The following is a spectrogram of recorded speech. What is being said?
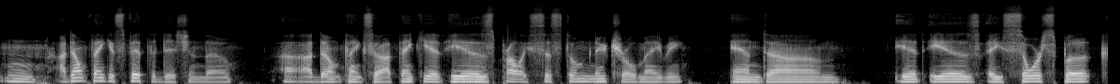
mm, I don't think it's fifth edition though. Uh, I don't think so. I think it is probably system neutral maybe, and um, it is a source book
